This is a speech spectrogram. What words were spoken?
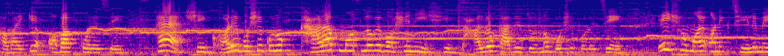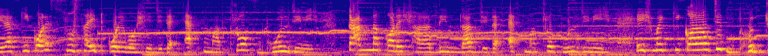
সবাইকে অবাক করেছে। হ্যাঁ সে ঘরে বসে কোনো খারাপ মতলবে বসেনি, সে ভালো কাজের জন্য বসে পড়েছে। এই সময় অনেক ছেলে মেয়েরা কি করে সুসাইড করে বসে, যেটা একমাত্র ভুল জিনিস। কান্না করে সারা দিন রাত যেটা একমাত্র ভুল জিনিস। এই সময় কি করা উচিত? ধৈর্য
